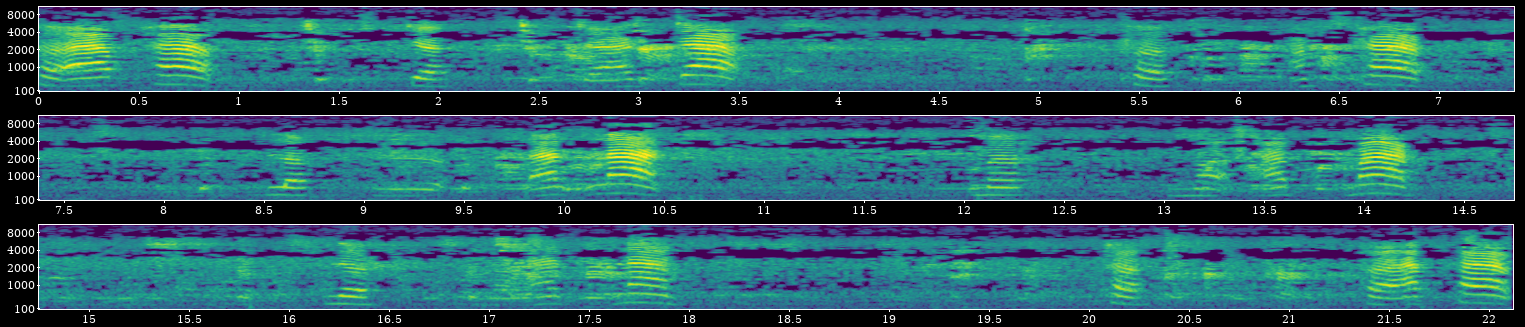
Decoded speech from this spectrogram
Thở áp ra Chờ Chờ ra Thở áp ra Lật Lát lát. Mơ Mơ áp mát. Nơ Mơ áp nam. Thở Thở áp ra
